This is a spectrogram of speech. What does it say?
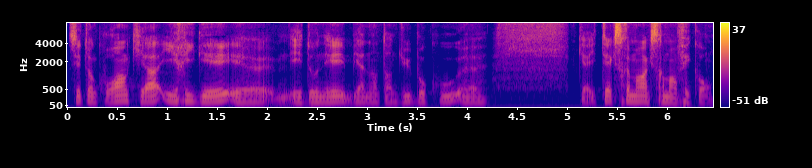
c'est un courant qui a irrigué et, donné, bien entendu, beaucoup, qui a été extrêmement, extrêmement fécond.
